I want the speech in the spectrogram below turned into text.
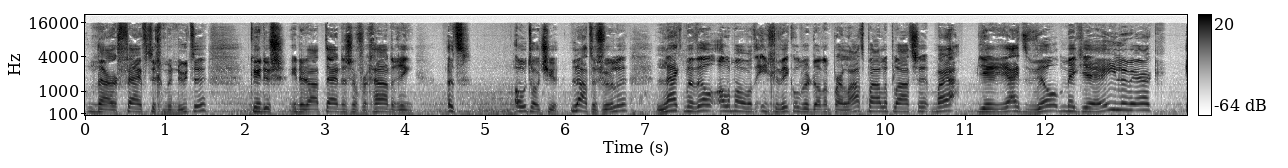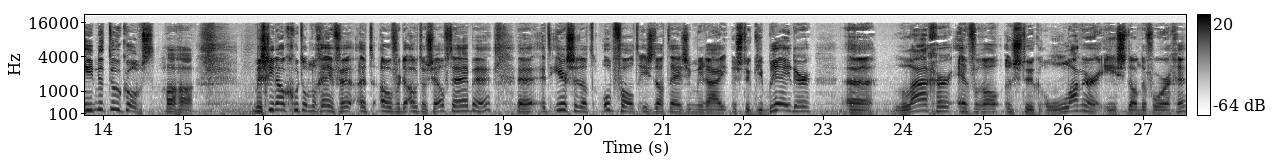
naar 50 minuten. Kun je dus inderdaad tijdens een vergadering het autootje laten vullen. Lijkt me wel allemaal wat ingewikkelder dan een paar laadpalen plaatsen. Maar ja, je rijdt wel met je hele werk in de toekomst. Haha. Misschien ook goed om nog even het over de auto zelf te hebben. Hè. Uh, het eerste dat opvalt is dat deze Mirai een stukje breder, uh, lager en vooral een stuk langer is dan de vorige.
